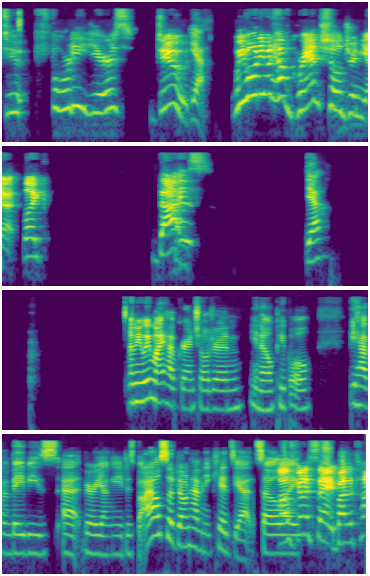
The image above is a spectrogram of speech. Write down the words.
Dude, 40 years? Dude. Yeah. We won't even have grandchildren yet. Like, that is. Yeah. I mean, we might have grandchildren, you know, people be having babies at very young ages, but I also don't have any kids yet. So I was gonna say, by the time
